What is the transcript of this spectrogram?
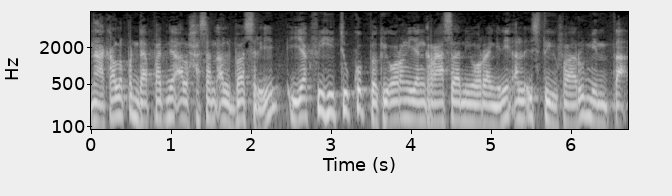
Nah kalau pendapatnya Al Hasan Al Basri Yakfihi cukup bagi orang yang ngerasa nih orang ini Al istighfaru minta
